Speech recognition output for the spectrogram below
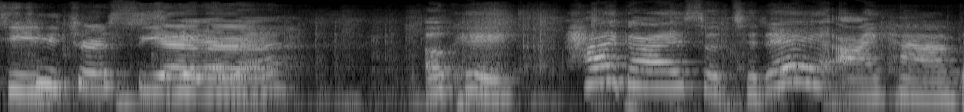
teacher Sierra. Okay, hi guys. So today I have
